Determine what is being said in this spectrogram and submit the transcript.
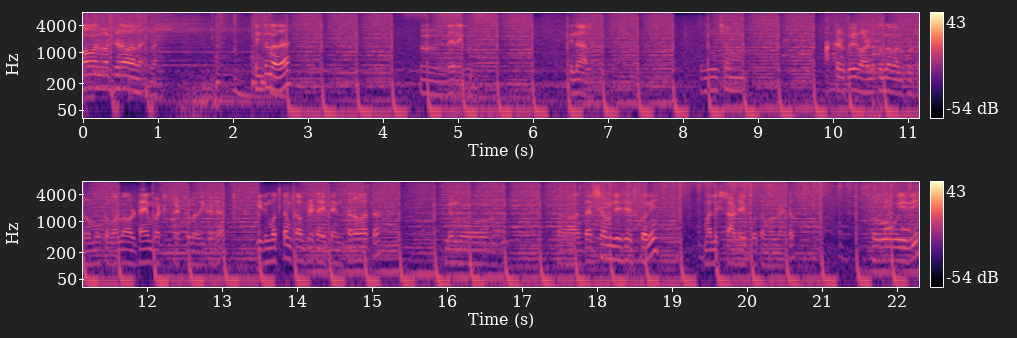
మామని పట్టుకురావాలి అట్లా. తింటున్నదా? వెరీ గుడ్ తినాలి. కొంచెం అక్కడ పోయి వండుకుందాం అనుకుంటున్నాం. ఒక వన్ అవర్ టైం పట్టేటట్టున్నది ఇక్కడ. ఇది మొత్తం కంప్లీట్ అయిపోయిన తర్వాత మేము దర్శనం చేసేసుకొని మళ్ళీ స్టార్ట్ అయిపోతాం అన్నట్టు. సో ఇది.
